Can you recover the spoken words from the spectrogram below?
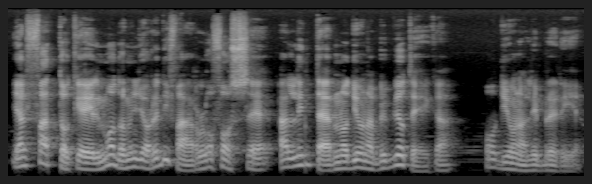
e al fatto che il modo migliore di farlo fosse all'interno di una biblioteca o di una libreria.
